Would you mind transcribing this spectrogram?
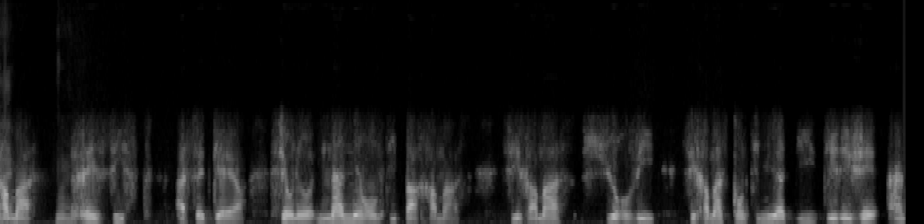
Hamas ouais. résiste à cette guerre, si on ne- n'anéantit pas Hamas, si Hamas survit, si Hamas continue à di- diriger un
